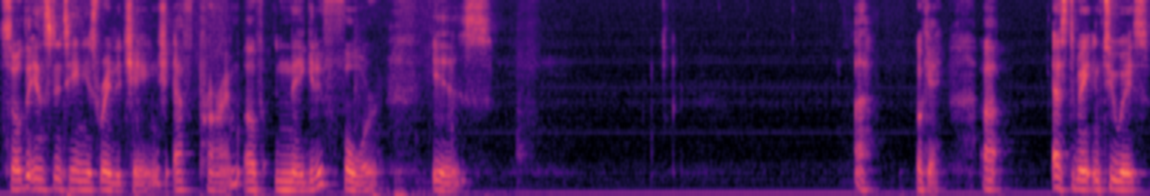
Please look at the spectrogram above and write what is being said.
So the instantaneous rate of change, f prime of negative 4, is uh, okay. Uh, estimate in two ways.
